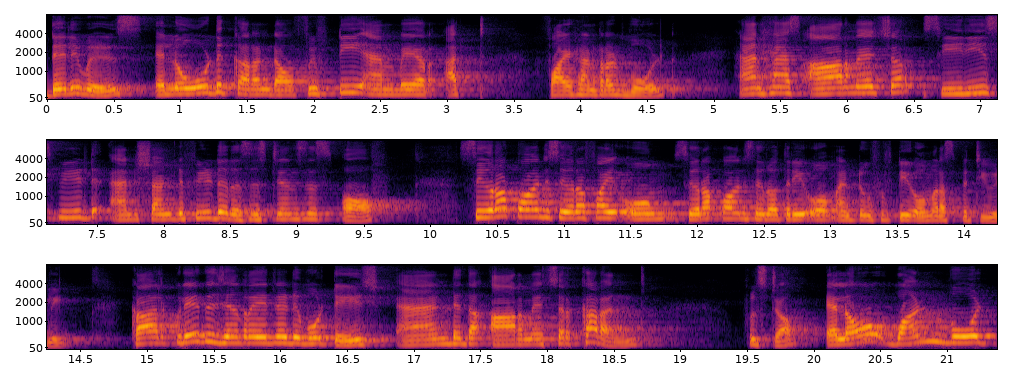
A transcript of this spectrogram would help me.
delivers a load current of 50 ampere at 500 volt and has armature, series field and shunt field resistances of 0.05 ohm, 0.03 ohm and 250 ohm respectively. Calculate the generated voltage and the armature current. Full stop. Allow 1 volt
